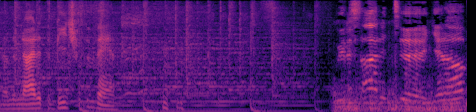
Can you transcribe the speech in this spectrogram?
Another night at the beach with the van. we decided to get up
